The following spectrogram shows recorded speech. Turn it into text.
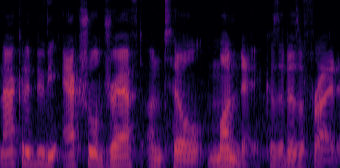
not going to do the actual draft until Monday because it is a Friday.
